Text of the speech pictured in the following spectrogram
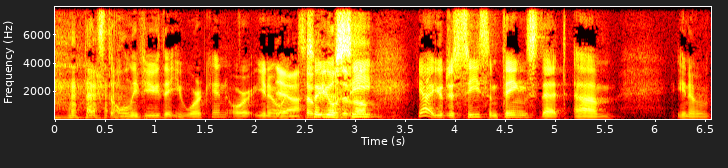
That's the only view that you work in, or you know. Yeah. So so you'll see, yeah, you'll just see some things that um, you know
